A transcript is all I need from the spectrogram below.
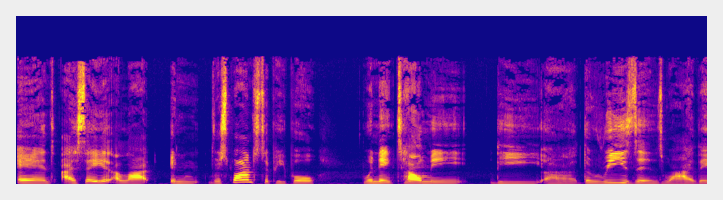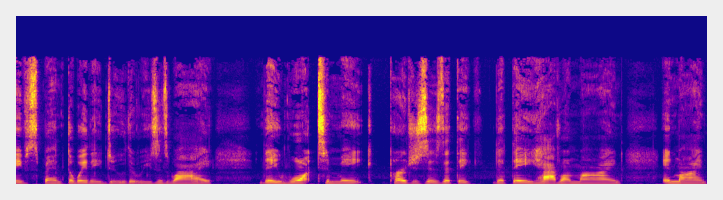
And I say it a lot in response to people when they tell me the uh, the reasons why they've spent the way they do, the reasons why they want to make purchases that they that they have on mind in mind.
